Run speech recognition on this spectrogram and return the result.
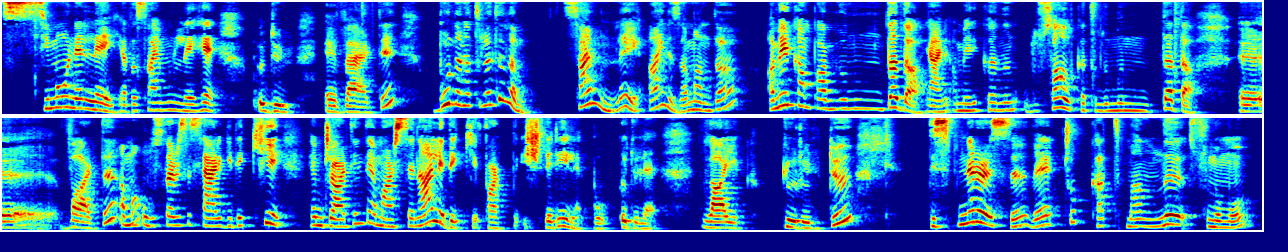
Simone Ley ya da Simon Ley'e ödül e, verdi. Buradan hatırlatalım Simon Ley aynı zamanda Amerikan pavyonunda da yani Amerika'nın ulusal katılımında da e, vardı ama uluslararası sergideki hem Jardin'de hem Arsenale'deki farklı işleriyle bu ödüle layık görüldü. Disiplinler arası ve çok katmanlı sunumu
